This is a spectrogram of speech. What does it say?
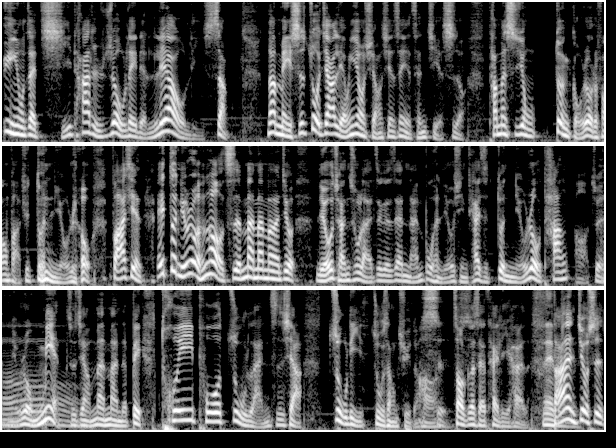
运用在其他的肉类的料。道理上，那美食作家梁耀祥先生也曾解释哦，他们是用。炖狗肉的方法去炖牛肉，发现哎，炖牛肉很好吃，慢慢慢慢就流传出来。这个在南部很流行，开始炖牛肉汤啊，炖牛肉面，就这样慢慢的被推波助澜之下助力助上去的哈。是赵哥实在太厉害了，答案就是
